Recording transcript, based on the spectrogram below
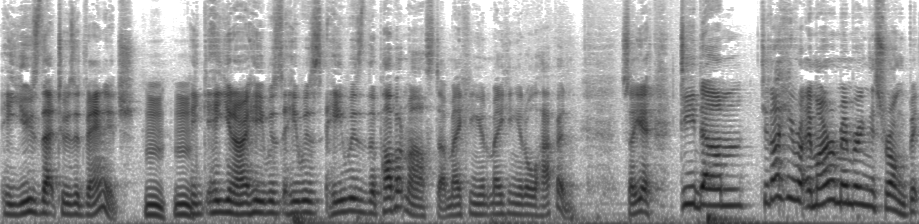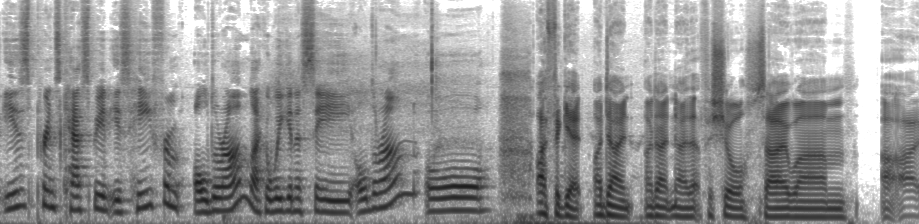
he used that to his advantage. Mm, mm. He, he, you know, he was he was he was the puppet master, making it making it all happen. So yeah, did um did I hear? Am I remembering this wrong? But is Prince Caspian is he from Alderaan? Like, are we going to see Alderaan or? I forget. I don't. I don't know that for sure. So um, I.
